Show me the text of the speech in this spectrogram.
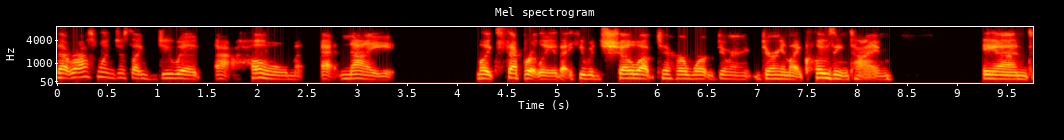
that ross wouldn't just like do it at home at night like separately that he would show up to her work during during like closing time and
